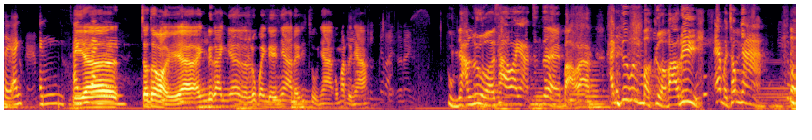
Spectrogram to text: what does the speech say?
Thấy anh anh anh Thì, Anh à, lên. cho tôi hỏi à, anh Đức Anh nhé là lúc anh đến nhà đấy thì chủ nhà có mặt ở nhà không? chủ nhà lừa sao anh ạ để bảo là anh cứ mở cửa vào đi em ở trong nhà nhưng mà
